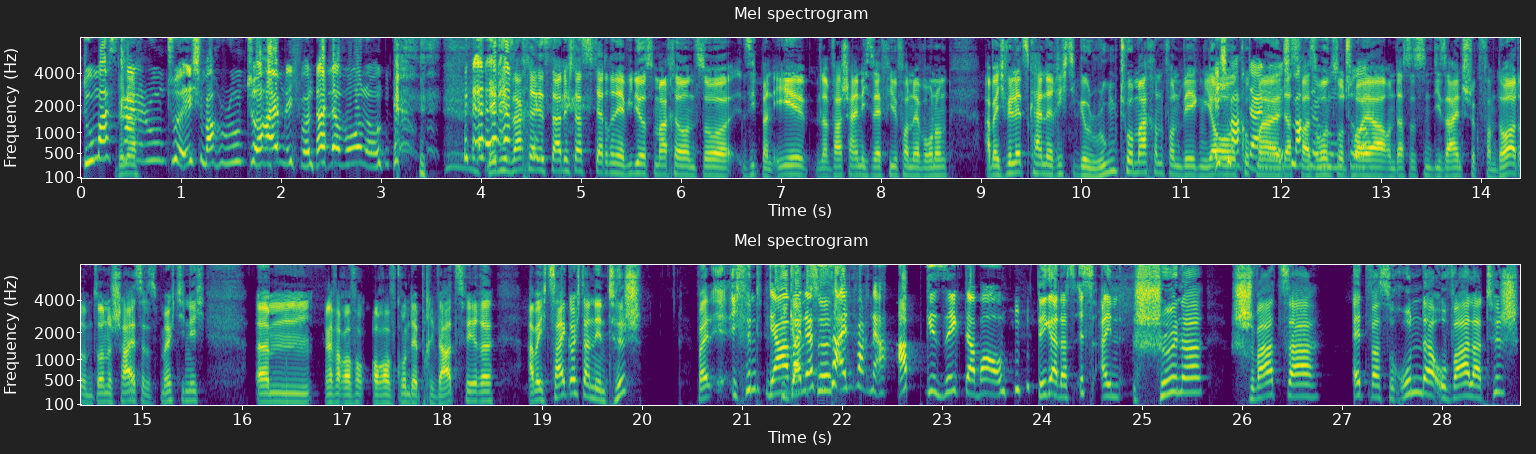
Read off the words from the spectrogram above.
du machst Bin keine Roomtour, ich mache Roomtour heimlich von deiner Wohnung. Nee, die Sache ist, dadurch, dass ich da drin ja Videos mache und so, sieht man eh wahrscheinlich sehr viel von der Wohnung. Aber ich will jetzt keine richtige Roomtour machen, von wegen, yo, guck deine, mal, das war so und so teuer und das ist ein Designstück von dort und so eine Scheiße, das möchte ich nicht. Ähm, einfach auf, auch aufgrund der Privatsphäre. Aber ich zeige euch dann den Tisch. Weil ich finde, Ja, die weil das ist einfach ein abgesägter Baum. Digga, das ist ein schöner, schwarzer, etwas runder, ovaler Tisch.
